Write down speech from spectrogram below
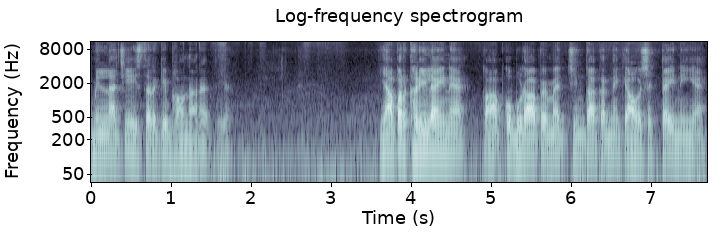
मिलना चाहिए, इस तरह की भावना रहती है। यहाँ पर खड़ी लाइन है तो आपको बुढ़ापे में चिंता करने की आवश्यकता ही नहीं है।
